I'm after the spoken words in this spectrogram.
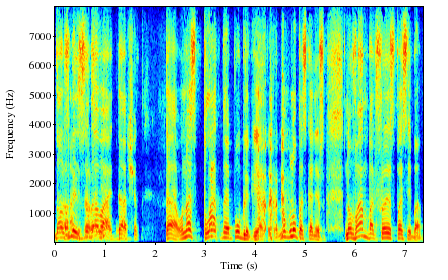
должны задавать. Да. Да, у нас платная публика, якобы. Ну, глупость, конечно. Но вам большое спасибо.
